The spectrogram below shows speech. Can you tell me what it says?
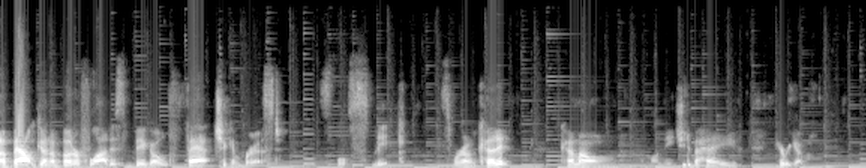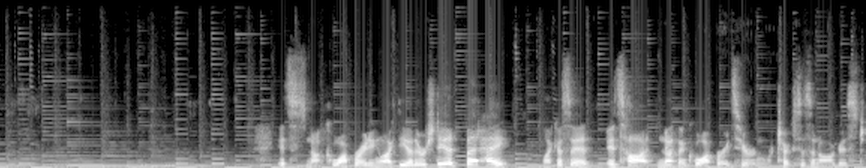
about gonna butterfly this big old fat chicken breast. It's a little slick. So we're gonna cut it. Come on, I'm gonna need you to behave. Here we go. It's not cooperating like the others did, but hey, like I said, it's hot. Nothing cooperates here in Texas in August.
